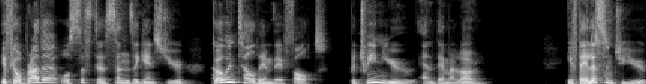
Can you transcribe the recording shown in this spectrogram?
If your brother or sister sins against you, go and tell them their fault, between you and them alone. If they listen to you,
